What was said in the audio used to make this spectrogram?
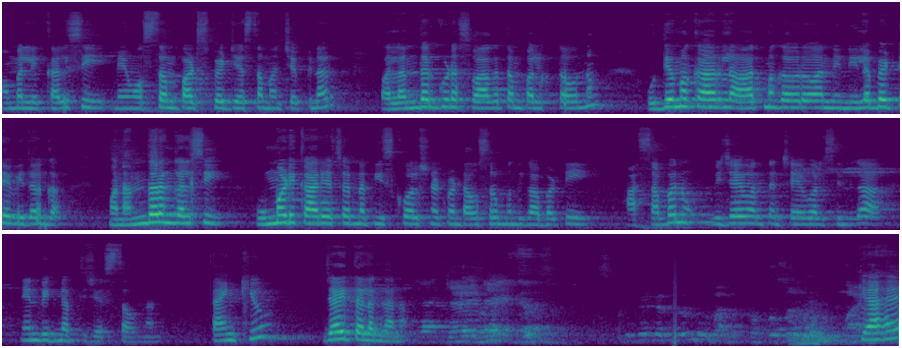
మమ్మల్ని కలిసి మేము వస్తాం పార్టిసిపేట్ చేస్తామని చెప్పినారు. వాళ్ళందరికీ కూడా స్వాగతం పలుకుతా ఉన్నాం ఉద్యమకారుల ఆత్మగౌరవాన్ని నిలబెట్టే విధంగా మనందరం కలిసి ఉమ్మడి కార్యాచరణ తీసుకోవాల్సినటువంటి అవసరం ఉంది కాబట్టి ఆ సభను విజయవంతం చేయవలసిందిగా నేను విజ్ఞప్తి చేస్తూ ఉన్నాను థ్యాంక్ యూ జై తెలంగాణ క్యాహే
